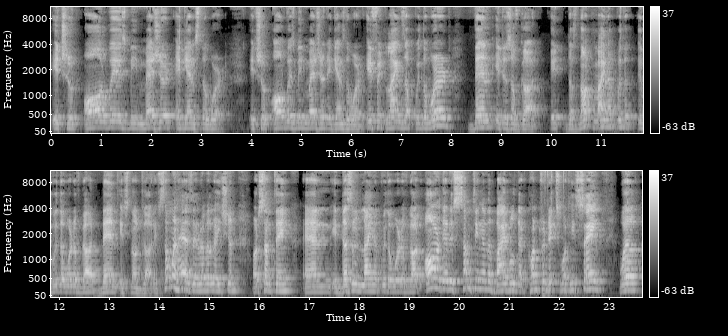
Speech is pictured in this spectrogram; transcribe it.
it should always be measured against the word. It should always be measured against the word. If it lines up with the word, then it is of God. It does not line up with the, with the word of God, then it's not God. If someone has a revelation or something and it doesn't line up with the word of God, or there is something in the Bible that contradicts what he's saying, well,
